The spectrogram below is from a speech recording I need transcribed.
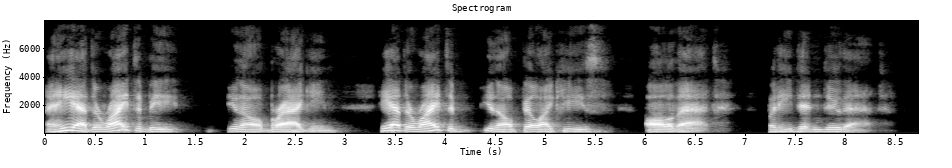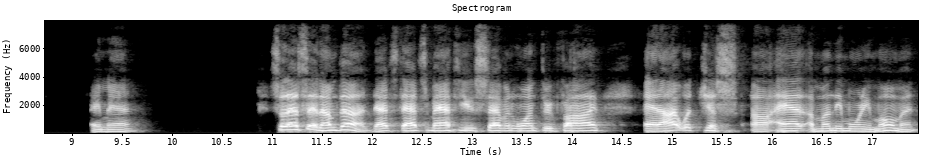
And he had the right to be, you know, bragging he had the right to, you know, feel like he's all of that, but he didn't do that. Amen. So that's it. I'm done. That's that's Matthew 7, 1 through 5. And I would just uh, add a Monday morning moment,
